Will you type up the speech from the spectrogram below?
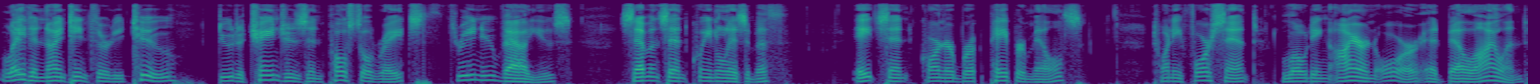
Late in 1932, due to changes in postal rates, three new values 7 cent Queen Elizabeth, 8 cent Corner Brook paper mills, 24 cent loading iron ore at Bell Island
